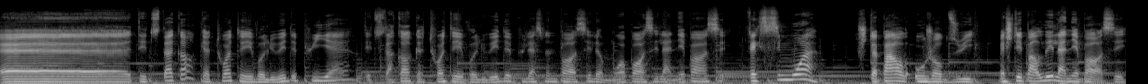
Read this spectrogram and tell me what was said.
Euh, T'es-tu d'accord que toi, tu as évolué depuis hier? T'es-tu d'accord que toi, tu as évolué depuis la semaine passée, le mois passé, l'année passée? Fait que si moi, je te parle aujourd'hui, mais je t'ai parlé l'année passée.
